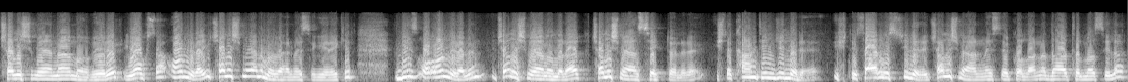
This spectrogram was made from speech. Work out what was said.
çalışmayana mı verir yoksa 10 lirayı çalışmayana mı vermesi gerekir? Biz o 10 liranın çalışmayan olarak çalışmayan sektörlere, işte kantincilere, işte servisçilere, çalışmayan meslek kollarına dağıtılmasıyla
